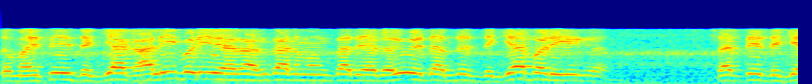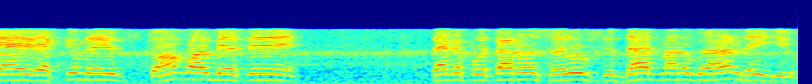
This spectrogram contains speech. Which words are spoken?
તો માહિતી જગ્યા ખાલી પડી અહંકાર મમતા બે ગયું એટલે અંદર જગ્યા પડી. સર તે જગ્યાએ વેક્યુમ રહ્યું. તો કોણ બેસે? કે પોતાનું સ્વરૂપ શુદ્ધાત્માનું ગ્રહણ થઈ ગયું.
